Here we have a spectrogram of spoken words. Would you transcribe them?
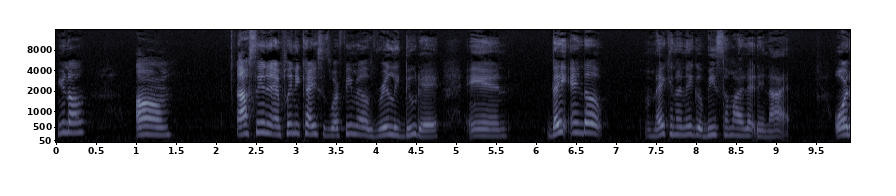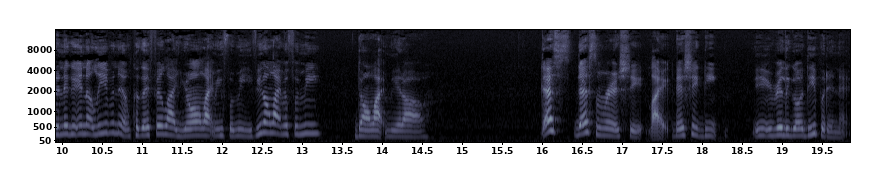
You know, um, I've seen it in plenty cases where females really do that, and they end up making a nigga be somebody that they not, or the nigga end up leaving them because they feel like you don't like me for me. If you don't like me for me, don't like me at all that's that's some real shit. Like that shit deep. You really go deeper than that.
